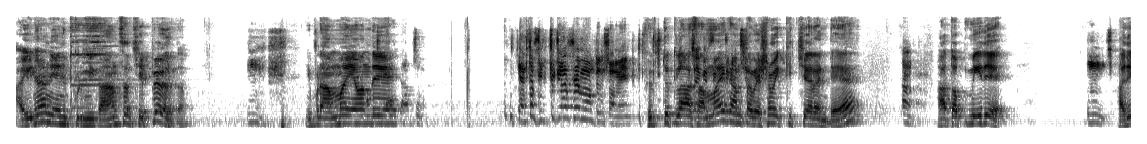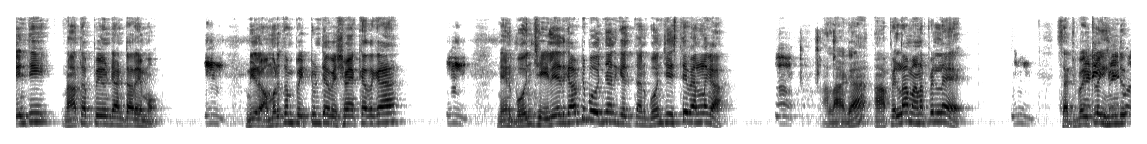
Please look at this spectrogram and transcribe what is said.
అయినా నేను ఇప్పుడు మీకు ఆన్సర్ చెప్పే వెళ్తాను. ఇప్పుడు ఆ అమ్మాయి ఏమంది? ఫిఫ్త్ క్లాస్ స్వామి. ఫిఫ్త్ క్లాస్ అమ్మాయికి అంత విషం ఎక్కిచ్చారంటే ఆ, తప్పు మీదే. అదేంటి? నా తప్పు ఏమిటి అంటారేమో మీరు అమృతం పెట్టుంటే విషం ఎక్కదుగా? నేను భోజనం చేయలేదు కాబట్టి భోజనానికి వెళ్తాను భోజనం చేస్తే వెళ్ళగా అలాగా? ఆ పిల్ల మన పిల్లే. సర్టిఫికెట్లో హిందూ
